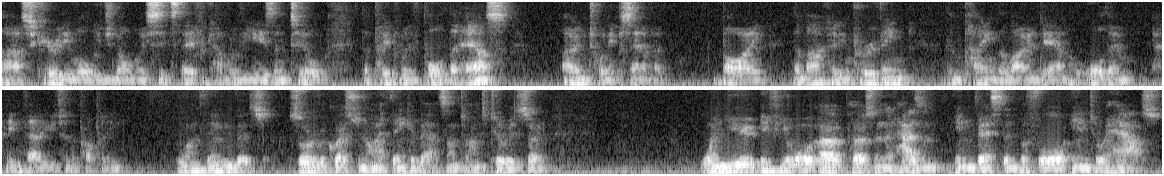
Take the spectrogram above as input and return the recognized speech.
uh, security mortgage normally sits there for a couple of years until the people who've bought the house own 20% of it by the market improving, them paying the loan down, or them adding value to the property. One thing that's sort of a question I think about sometimes too is so when you if you're a person that hasn't invested before into a house,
